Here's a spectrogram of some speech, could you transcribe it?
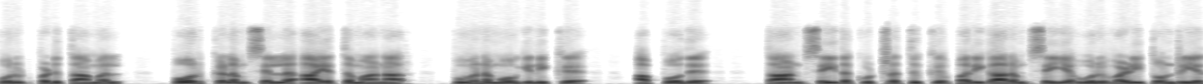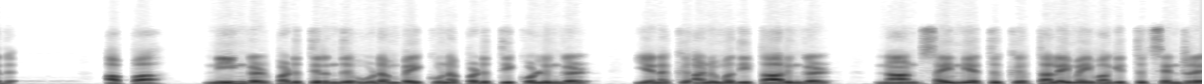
பொருட்படுத்தாமல் போர்க்களம் செல்ல ஆயத்தமானார். புவனமோகினிக்கு அப்போது தான் செய்த குற்றத்துக்கு பரிகாரம் செய்ய ஒரு வழி தோன்றியது. அப்பா நீங்கள் படுத்திருந்து உடம்பை குணப்படுத்திக் கொள்ளுங்கள். எனக்கு அனுமதி தாருங்கள். நான் சைன்யத்துக்கு தலைமை வகித்து சென்று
